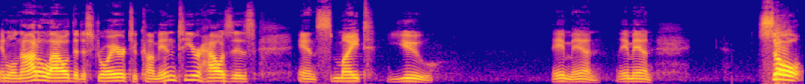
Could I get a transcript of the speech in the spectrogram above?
and will not allow the destroyer to come into your houses and smite you. Amen. Amen. So,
